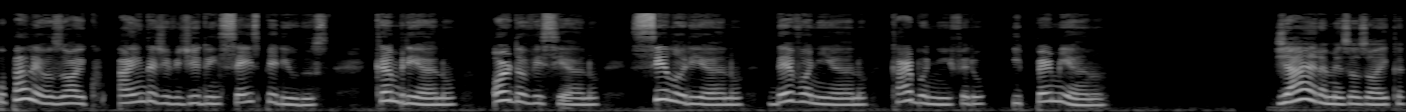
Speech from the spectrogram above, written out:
O Paleozoico ainda é dividido em seis períodos: Cambriano, Ordoviciano, Siluriano, Devoniano, Carbonífero e Permiano. Já a era Mesozoica,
